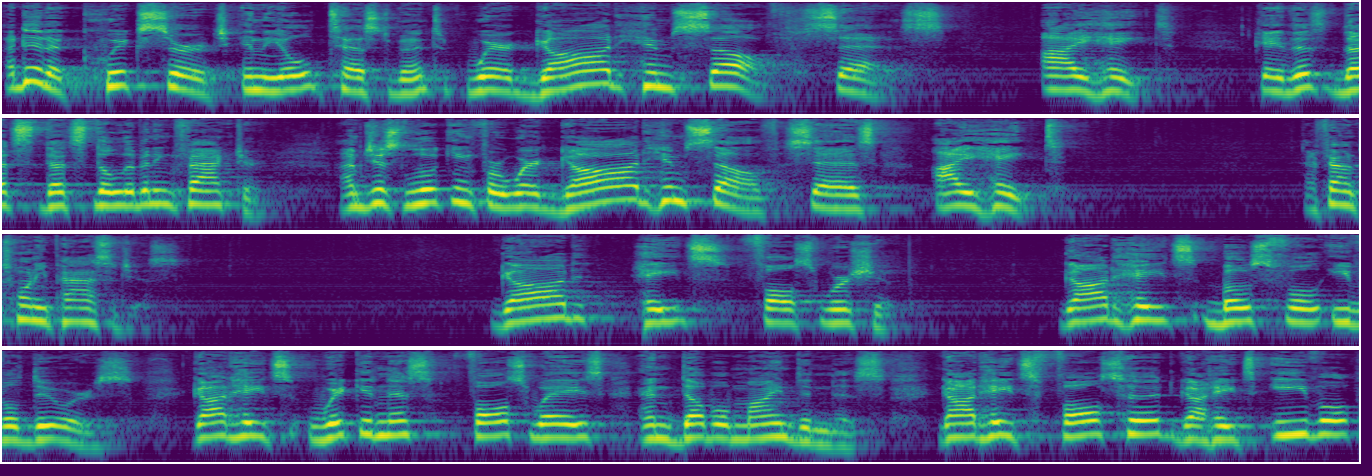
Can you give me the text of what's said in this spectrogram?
I did a quick search in the Old Testament where God Himself says, I hate. Okay, this, that's, that's the limiting factor. I'm just looking for where God Himself says, I hate. I found 20 passages. God hates false worship. God hates boastful evildoers. God hates wickedness, false ways, and double mindedness. God hates falsehood. God hates evil.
